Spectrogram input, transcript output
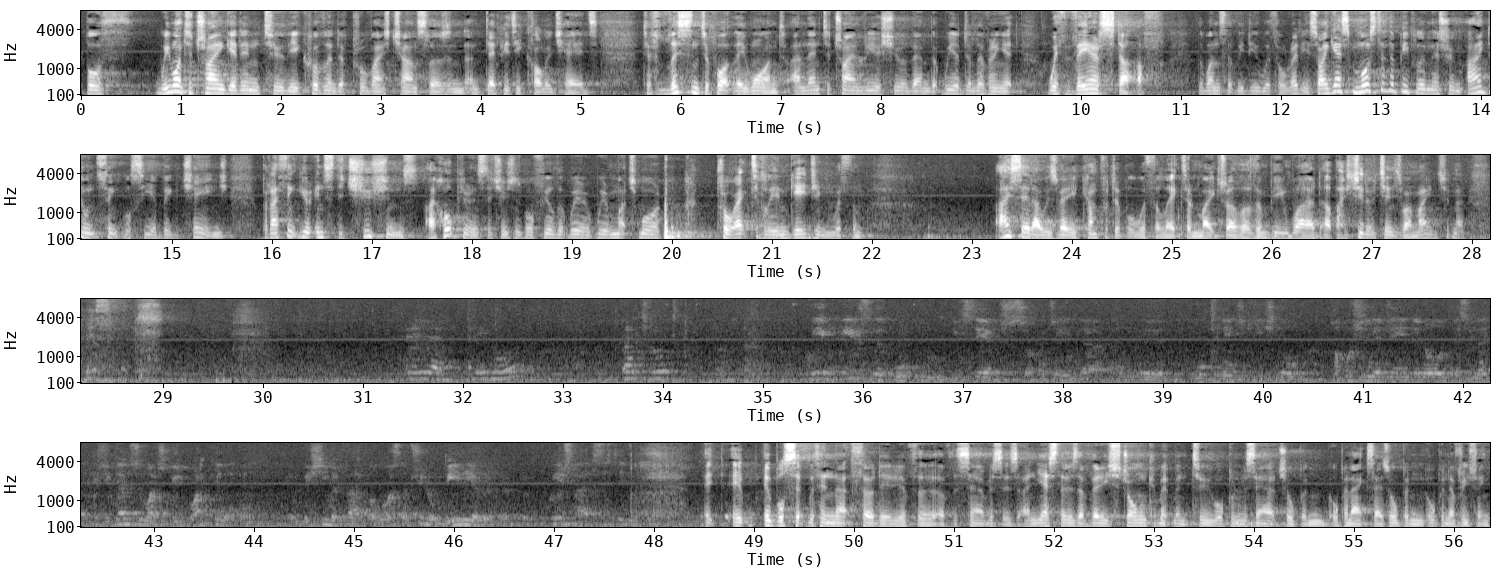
both, we want to try and get into the equivalent of pro vice chancellors and, and deputy college heads to listen to what they want and then to try and reassure them that we are delivering it with their staff the ones that we deal with already. So I guess most of the people in this room, I don't think will see a big change, but I think your institutions, I hope your institutions will feel that we're, we're much more proactively engaging with them. I said I was very comfortable with the lectern mics rather than being wired up. I should have changed my mind, shouldn't I? It, it, will sit within that third area of the, of the services. And yes, there is a very strong commitment to open research, open, open access, open, open everything.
